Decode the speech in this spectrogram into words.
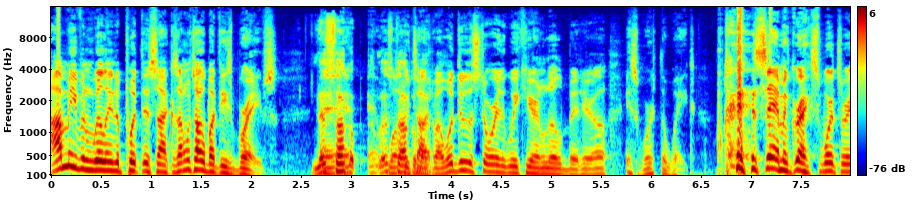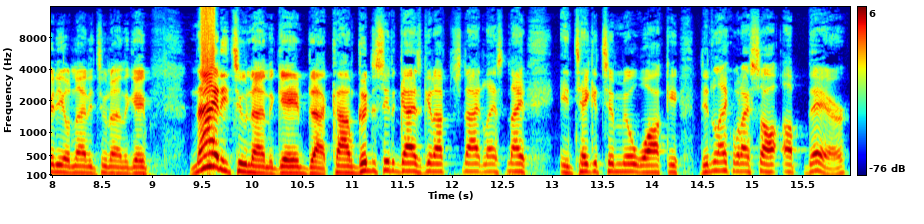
I'm even willing to put this on because I want to talk about these Braves. Let's And- talk- and let's talk we about it. about. We'll do the story of the week here in a little bit here. Oh, It's worth the wait. Sam and Greg, Sports Radio 92.9 The Game, 92.9thegame.com. Good to see the guys get off tonight last night and take it to Milwaukee. Didn't like what I saw up there.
